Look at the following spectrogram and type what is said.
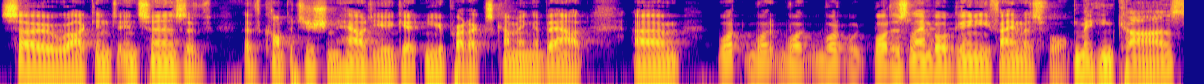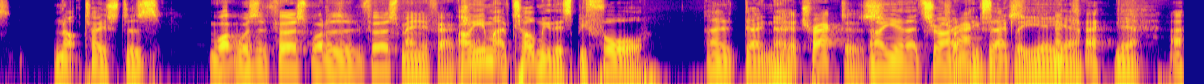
So like in, in terms of, of competition, how do you get new products coming about? Um, what, what, what, what, what is Lamborghini famous for? Making cars, not toasters. What was it first? What is it first manufactured? Oh, you might have told me this before. I don't know. Yeah, tractors. Oh, yeah, that's right. Tractors. Exactly. Yeah, yeah, Okay. yeah. Uh,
